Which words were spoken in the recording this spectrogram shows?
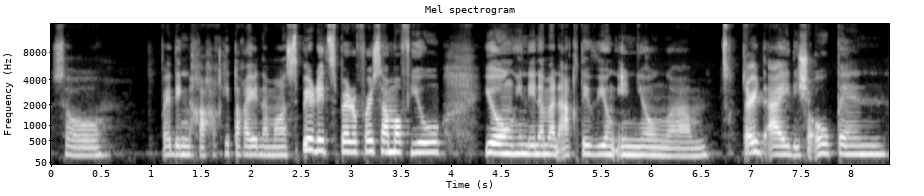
So, pwedeng nakakakita kayo ng mga spirits. Pero for some of you, yung hindi naman active yung inyong um, third eye, di siya open.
